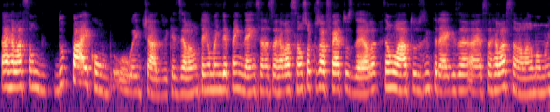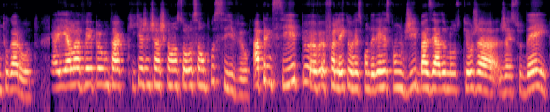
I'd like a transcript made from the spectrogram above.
da relação do pai com o enteado. Quer dizer, ela não tem uma independência nessa relação, só que os afetos dela estão lá todos entregues a, a essa relação. Ela ama muito o garoto. E aí ela veio perguntar o que, que a gente acha que é uma solução possível. A princípio, eu, eu falei que eu responderia, respondi baseado no que eu já, já estudei,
